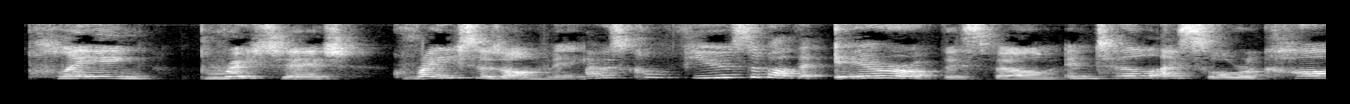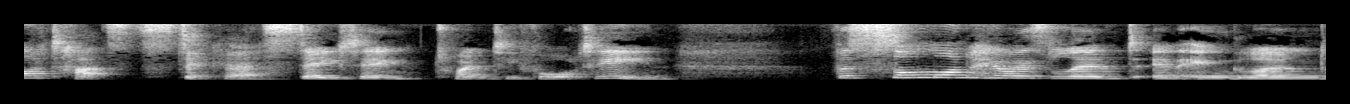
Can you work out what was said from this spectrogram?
playing British grated on me. I was confused about the era of this film until I saw a car tax sticker stating 2014. For someone who has lived in England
